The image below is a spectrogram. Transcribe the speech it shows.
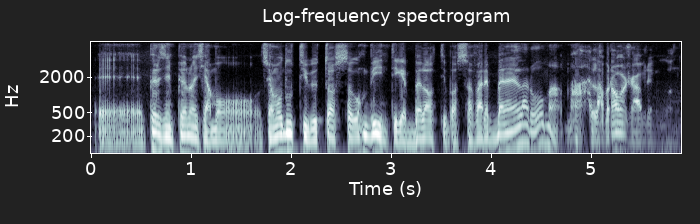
Eh, per esempio, noi siamo, siamo, tutti piuttosto convinti che Belotti possa fare bene nella Roma, ma la prova ce l'avremo quando.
